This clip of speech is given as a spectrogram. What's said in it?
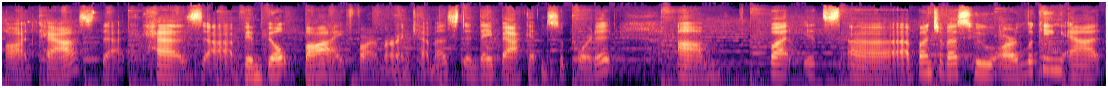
podcast that has uh, been built by Farmer and Chemist, and they back it and support it. Um, but it's uh, a bunch of us who are looking at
